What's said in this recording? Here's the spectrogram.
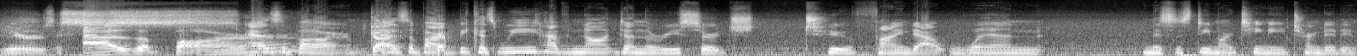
years as a bar? As a bar. Got as it. a bar. Okay. Because we have not done the research to find out when Mrs. DiMartini turned it in,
